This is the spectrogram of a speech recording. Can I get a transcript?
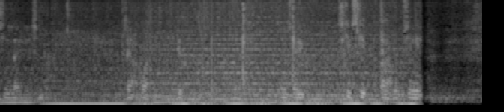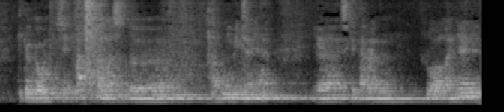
sini lagi sebentar saya kuat. Yuk. Saya skip skip. Kita ke sini kita kawan saya kita masuk ke tabung minyaknya ya. Sekitaran ruangannya ini.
